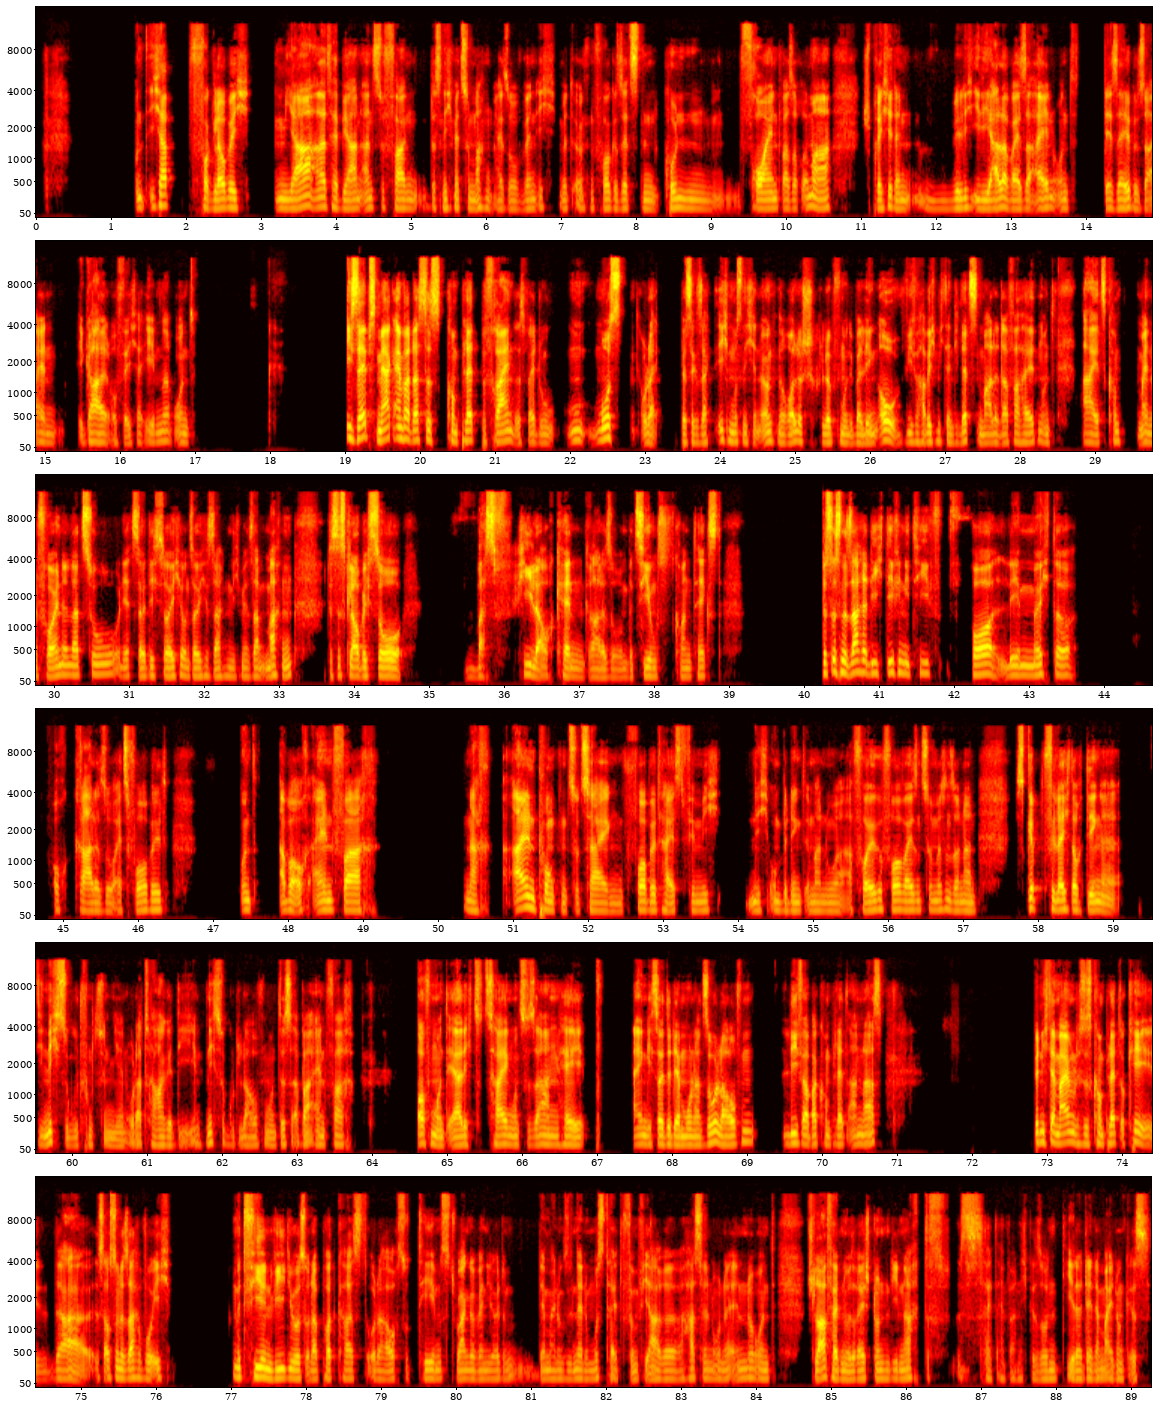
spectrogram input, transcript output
Und ich habe vor, glaube ich, einem Jahr, anderthalb Jahren anzufangen, das nicht mehr zu machen. Also wenn ich mit irgendeinem Vorgesetzten, Kunden, Freund, was auch immer spreche, dann will ich idealerweise ein und derselbe sein, egal auf welcher Ebene. Und ich selbst merke einfach, dass das komplett befreiend ist, weil du musst, oder besser gesagt, ich muss nicht in irgendeine Rolle schlüpfen und überlegen, oh, wie habe ich mich denn die letzten Male da verhalten und ah, jetzt kommt meine Freundin dazu und jetzt sollte ich solche und solche Sachen nicht mehr machen. Das ist, glaube ich, so, was viele auch kennen, gerade so im Beziehungskontext. Das ist eine Sache, die ich definitiv vorleben möchte, auch gerade so als Vorbild und aber auch einfach nach allen Punkten zu zeigen. Vorbild heißt für mich nicht unbedingt immer nur Erfolge vorweisen zu müssen, sondern es gibt vielleicht auch Dinge, die nicht so gut funktionieren oder Tage, die eben nicht so gut laufen und das aber einfach offen und ehrlich zu zeigen und zu sagen, hey, eigentlich sollte der Monat so laufen, lief aber komplett anders. Bin ich der Meinung, das ist komplett okay. Da ist auch so eine Sache, wo ich mit vielen Videos oder Podcasts oder auch so Themen struggle, wenn die Leute der Meinung sind, ja, du musst halt fünf Jahre hasseln ohne Ende und schlaf halt nur drei Stunden die Nacht. Das ist halt einfach nicht gesund. Jeder, der der Meinung ist,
